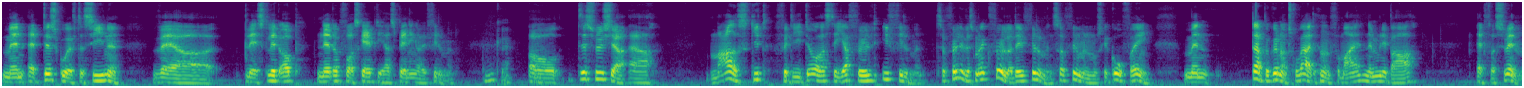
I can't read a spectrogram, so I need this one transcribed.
Men at det skulle efter sine være blæst lidt op, netop for at skabe de her spændinger i filmen. Okay. Og det synes jeg er meget skidt, fordi det var også det, jeg følte i filmen. Selvfølgelig, hvis man ikke føler det i filmen, så er filmen måske god for en. Men der begynder troværdigheden for mig nemlig bare at forsvinde.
